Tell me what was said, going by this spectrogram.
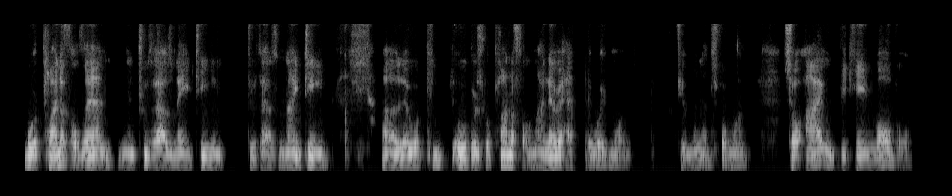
were plentiful then in 2018, 2019. Uh, there were Ubers were plentiful, and I never had to wait more than a few minutes for one. So I became mobile,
